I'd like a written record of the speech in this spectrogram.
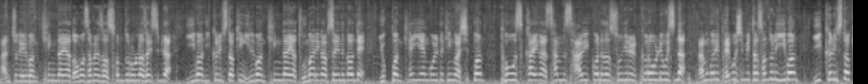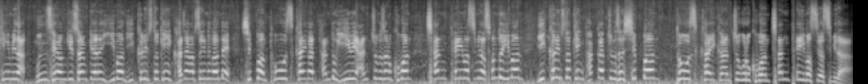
안쪽에 1번 킹다이아 넘어서면서 선두로 올라서 있습니다. 2번 이클립스 더킹, 1번 킹다이아 두 마리가 앞서 있는 가운데 6번 KN 골드킹과 10번 토스카이가 3, 4위권에서 순위를 끌어올리고 있습니다. 남은 거리 150m 선두는 2번 이클립스 더킹입니다. 문세영 기수와 함께하는 2번 이클립스 더킹이 가장 앞서 있는 가운데 10번 토스카이가 단독 2위 안쪽에서는 9번 찬 페이머스입니다. 선두 2번 이클립스 더킹 바깥쪽에서 10번 토스카이 그 안쪽으로 9번 찬 페이머스였습니다.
